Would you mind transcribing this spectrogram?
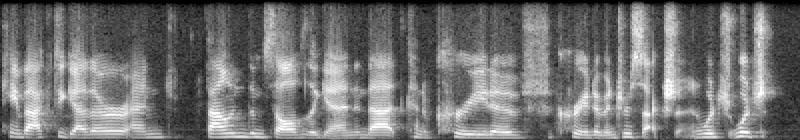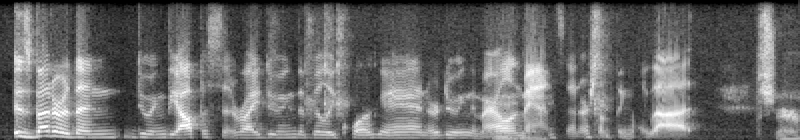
came back together, and found themselves again in that kind of creative, creative intersection, which which is better than doing the opposite, right? Doing the Billy Corgan or doing the Marilyn Mhm. Manson or something like that. Sure.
